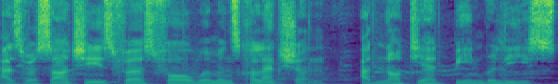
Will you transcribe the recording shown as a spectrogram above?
as Versace's first four women's collection had not yet been released.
